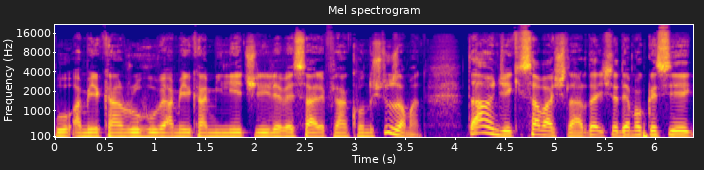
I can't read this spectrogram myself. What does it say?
bu Amerikan ruhu ve Amerikan milliyetçiliğiyle vesaire falan konuştuğu zaman daha önceki savaşlarda işte demokrasiye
